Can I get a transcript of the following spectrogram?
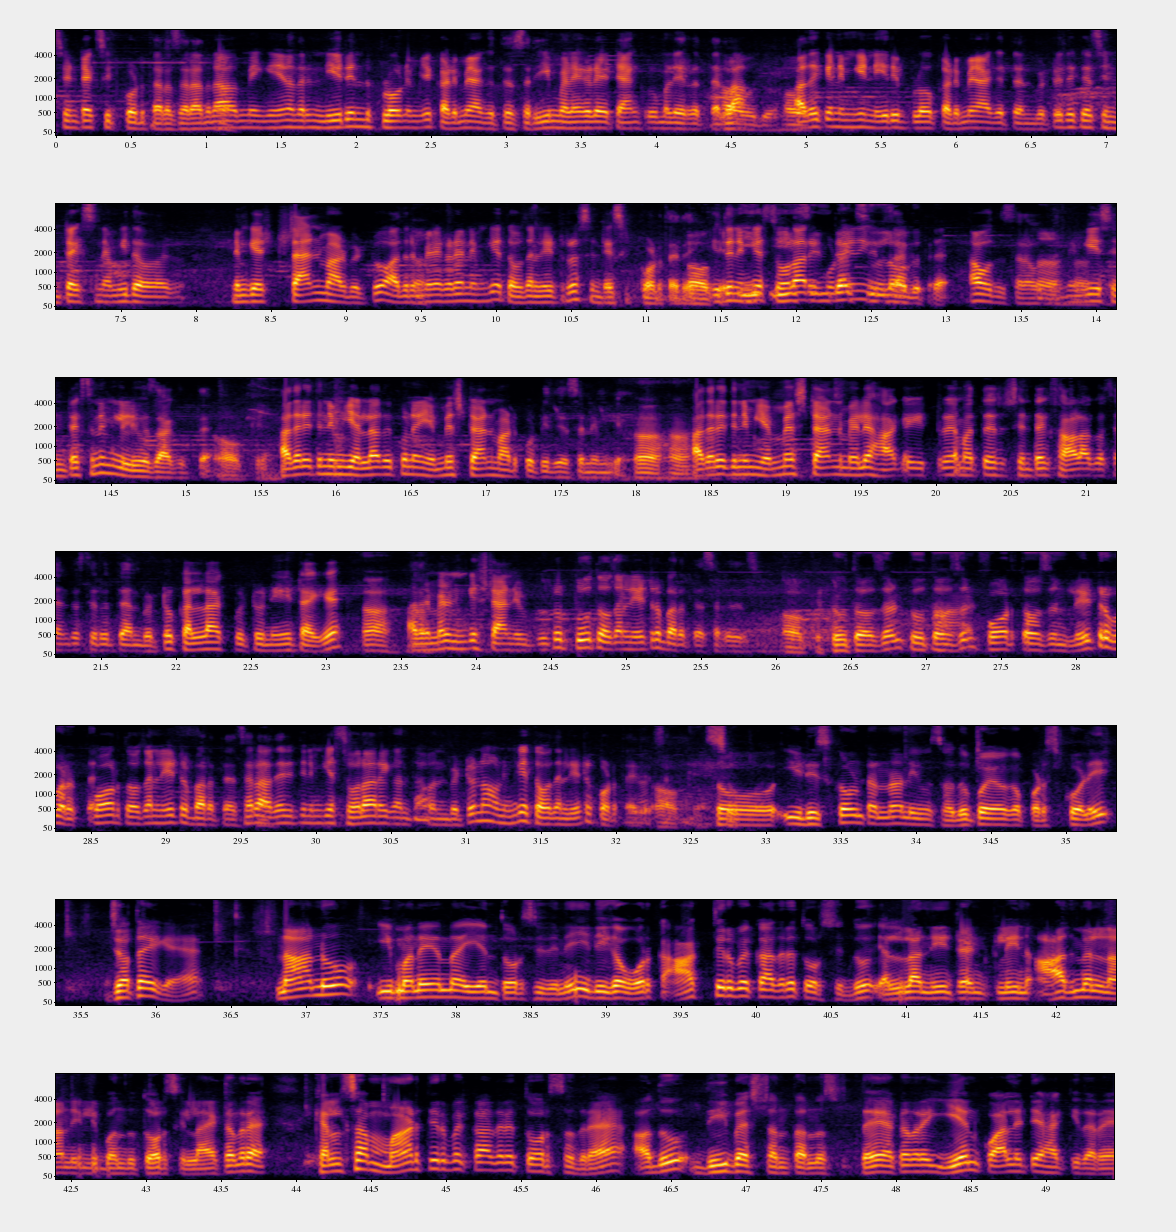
ಸಿಂಟ್ಯಾಕ್ಸ್ ಇಟ್ಕೊಡ್ತಾರೆ ಸರ್ ಅದ್ರ ನಿಮಗೆ ಏನಂದ್ರೆ ನೀರಿನ ಫ್ಲೋ ನಿಮಗೆ ಕಡಿಮೆ ಆಗುತ್ತೆ ಸರ್ ಈ ಮೇಲ್ಗಡೆ ಟ್ಯಾಂಕ್ ರೂಮ್ ಅಲ್ಲಿ ಇರುತ್ತಲ್ಲ ಹೌದು ಹೌದು. ಅದಕ್ಕೆ ನಿಮಗೆ ನೀರಿನ ಫ್ಲೋ ಕಡಿಮೆ ಆಗುತ್ತೆ ಅಂದ್ಬಿಟ್ಟು ಇದಕ್ಕೆ ಸಿಂಟ್ಯಾಕ್ಸ್ ನಮಗೆ ನಿಮಗೆ ಸ್ಟ್ಯಾಂಡ್ ಮಾಡ್ಬಿಟ್ಟು ಅದ್ರ ಮೇಲ್ಗಡೆ ನಿಮಗೆ ತೌಸಂಡ್ ಲೀಟರ್ ಸಿಂಟೆಕ್ಸ್ ಇಟ್ಕೊಡ್ತಾ ಇದೆ. ಇದು ನಿಮಗೆ ಸೋಲಾರ್ ಹೋಗುತ್ತೆ. ಹೌದು ಸರ್ ಹೌದು. ನಿಮ್ಗೆ ಸಿಂಟೆಕ್ಸ್ ನಿಮಗೆ ಯೂಸ್ ಆಗುತ್ತೆ. ಅದೇ ರೀತಿ ನಿಮಗೆ ಎಲ್ಲದಕ್ಕೂ ನಾವು ಎಮ್ಮೆ ಸ್ಟ್ಯಾಂಡ್ ಮಾಡ್ಕೊಟ್ಟಿದೆ ಸರ್ ನಿಮಗೆ. ಅದೇ ರೀತಿ ನಿಮ್ಗೆ ಎಮ್ಎಸ್ ಸ್ಟ್ಯಾಂಡ್ ಮೇಲೆ ಹಾಗೆ ಇಟ್ಟರೆ ಮತ್ತೆ ಸಿಂಟೆಕ್ಸ್ ಹಾಳಾಗೋ ಸೆನ್ಸಸ್ ಇರುತ್ತೆ ಅಂದ್ಬಿಟ್ಟು ಕಲ್ಲು ಹಾಕ್ಬಿಟ್ಟು ನೀಟಾಗಿ ಅದ್ರ ಮೇಲೆ ನಿಮಗೆ ಸ್ಟ್ಯಾಂಡ್ ಇಟ್ಬಿಟ್ಟು ಟೂ ತೌಸಂಡ್ ಲೀಟರ್ ಬರುತ್ತೆ sir okay two thousand two thousand four thousand litre ಬರುತ್ತೆ. ಫೋರ್ ತೌಸಂಡ್ ಲೀಟರ್ ಬರುತ್ತೆ ಸರ್ ಅದೇ ರೀತಿ ನಿಮಗೆ ಸೋಲಾರಿಗೆ ಅಂತ ಬಂದ್ಬಿಟ್ಟು ನಾವು ನಿಮಗೆ ತೌಸಂಡ್ ಲೀಟರ್ ಕೊಡ್ತಾ ಇದ್ದೀವಿ ಸೊ ಈ ಡಿಸ್ಕೌಂಟ್ ಅನ್ನ ನೀವು ಸದುಪಯೋಗ ಪಡಿಸ್ಕೊಳ್ಳಿ. ಜೊತೆಗೆ ನಾನು ಈ ಮನೆಯನ್ನ ಏನ್ ತೋರಿಸಿದ್ದೀನಿ ಇದೀಗ ವರ್ಕ್ ಆಗ್ತಿರ್ಬೇಕಾದ್ರೆ ತೋರಿಸಿದ್ದು ಎಲ್ಲ ನೀಟ್ ಅಂಡ್ ಕ್ಲೀನ್ ಆದ್ಮೇಲೆ ನಾನು ಇಲ್ಲಿ ಬಂದು ತೋರಿಸಿಲ್ಲ. ಯಾಕಂದ್ರೆ ಕೆಲಸ ಮಾಡ್ತಿರ್ಬೇಕಾದ್ರೆ ತೋರಿಸಿದ್ರೆ ಅದು ದಿ ಬೆಸ್ಟ್ ಅಂತ ಅನ್ನಿಸುತ್ತೆ. ಯಾಕಂದ್ರೆ ಏನ್ ಕ್ವಾಲಿಟಿ ಹಾಕಿದ್ದಾರೆ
